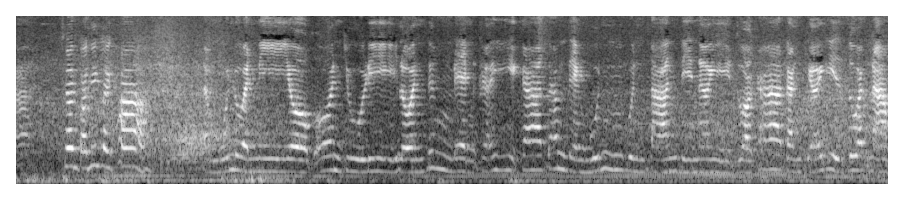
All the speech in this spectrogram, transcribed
ค่ะ เชิญปานินเลยค่ะ ตำบุญวันนี้โยกอ้อนจูรีลอนตึงเด่นใครกาตั้มแดงบุญบุญตานดีเนยตัวข้าตังใจสวดนาม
